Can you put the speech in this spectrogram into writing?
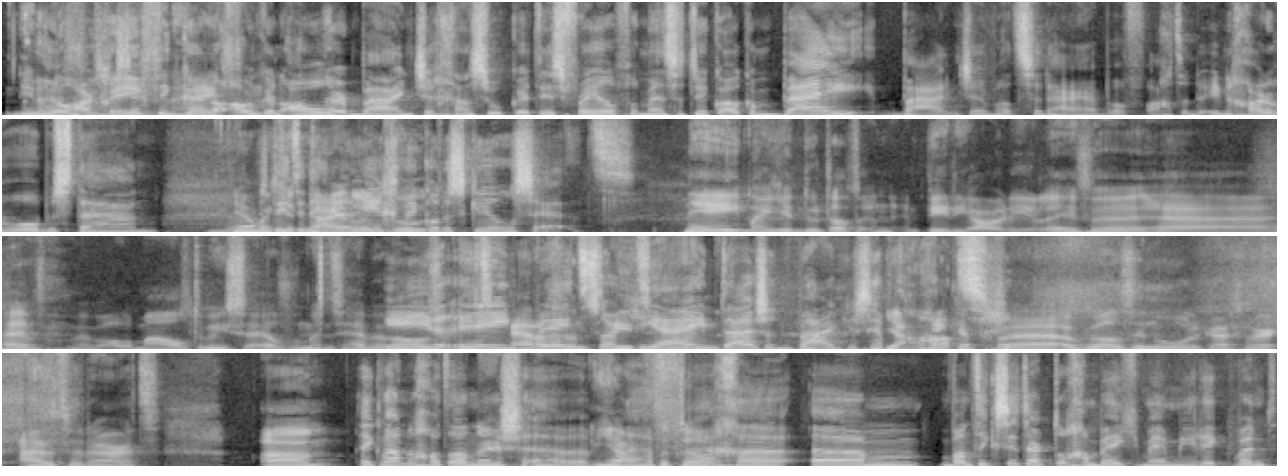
heel hard gezegd, die kunnen ook een al- ander baantje gaan zoeken. Het is voor heel veel mensen natuurlijk ook een bijbaantje wat ze daar hebben. Of achter de, in de garderobe staan. Ja, Het wat je niet een hele ingewikkelde skillset. Nee, maar je doet dat een, een periode in je leven. Eh, hè, we hebben allemaal, tenminste heel veel mensen hebben wel eens iets Iedereen ergens. weet dat iets jij in- duizend baantjes hebt Ja, gehad. ik heb eh, ook wel eens in de horeca gewerkt, uiteraard. Ehm, Ik wou nog wat anders Ja, eh, vertel. vragen. Ehm, want ik zit daar toch een beetje mee, Mirik. Want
